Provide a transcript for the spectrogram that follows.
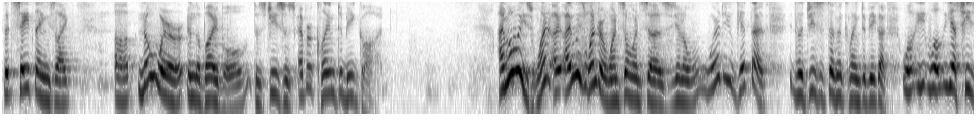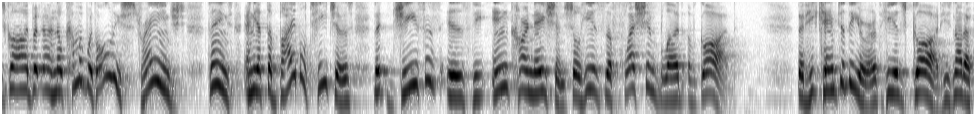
that say things like, uh, Nowhere in the Bible does Jesus ever claim to be God. I'm always I always wonder when someone says, you know, where do you get that that Jesus doesn't claim to be God? Well, he, well, yes, he's God, but and they'll come up with all these strange things, and yet the Bible teaches that Jesus is the incarnation, so he is the flesh and blood of God. That he came to the earth, he is God. He's not a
